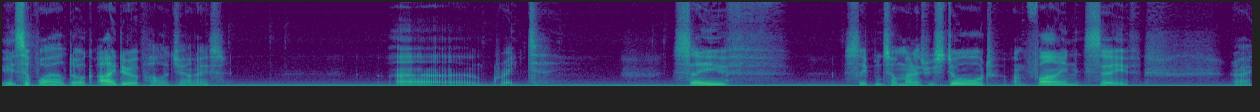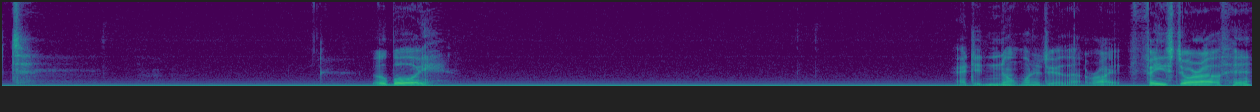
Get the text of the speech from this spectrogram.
It's a wild dog. I do apologise. Uh, great. Save. Sleep until man is restored. I'm fine. Save. Right. Oh boy. I did not want to do that. Right. Phase door out of here.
